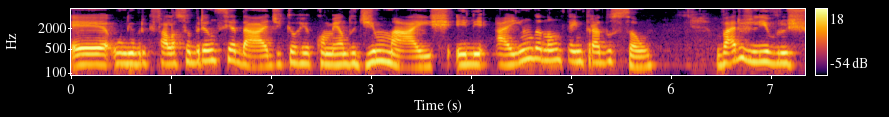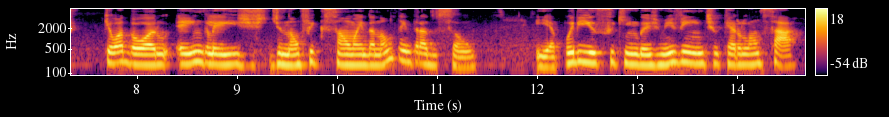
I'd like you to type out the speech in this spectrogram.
é um livro que fala sobre ansiedade, que eu recomendo demais. Ele ainda não tem tradução. Vários livros que eu adoro em inglês, de não ficção, ainda não tem tradução. E é por isso que em 2020 eu quero lançar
